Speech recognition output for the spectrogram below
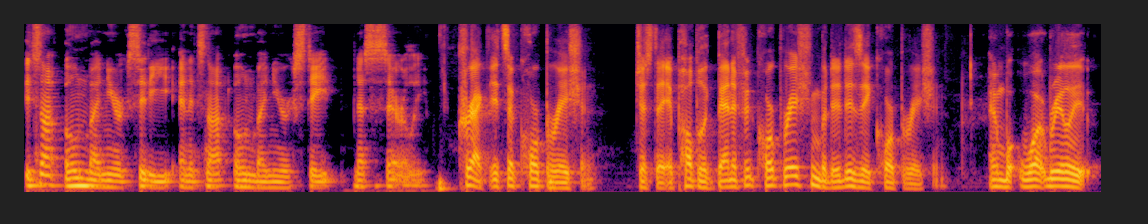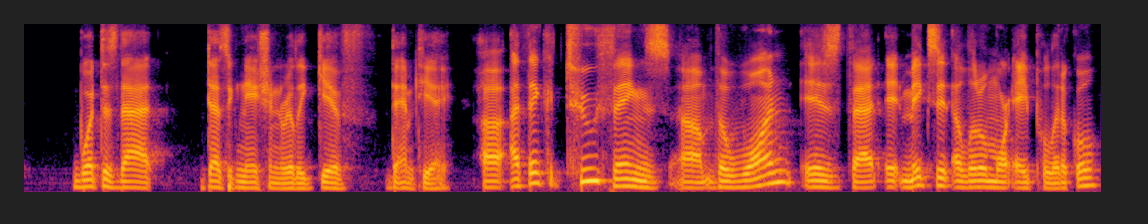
It's not owned by New York City and it's not owned by New York State necessarily. Correct. It's a corporation, just a, a public benefit corporation, but it is a corporation. And wh- what really, what does that designation really give the MTA? Uh, I think two things. Um, the one is that it makes it a little more apolitical.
